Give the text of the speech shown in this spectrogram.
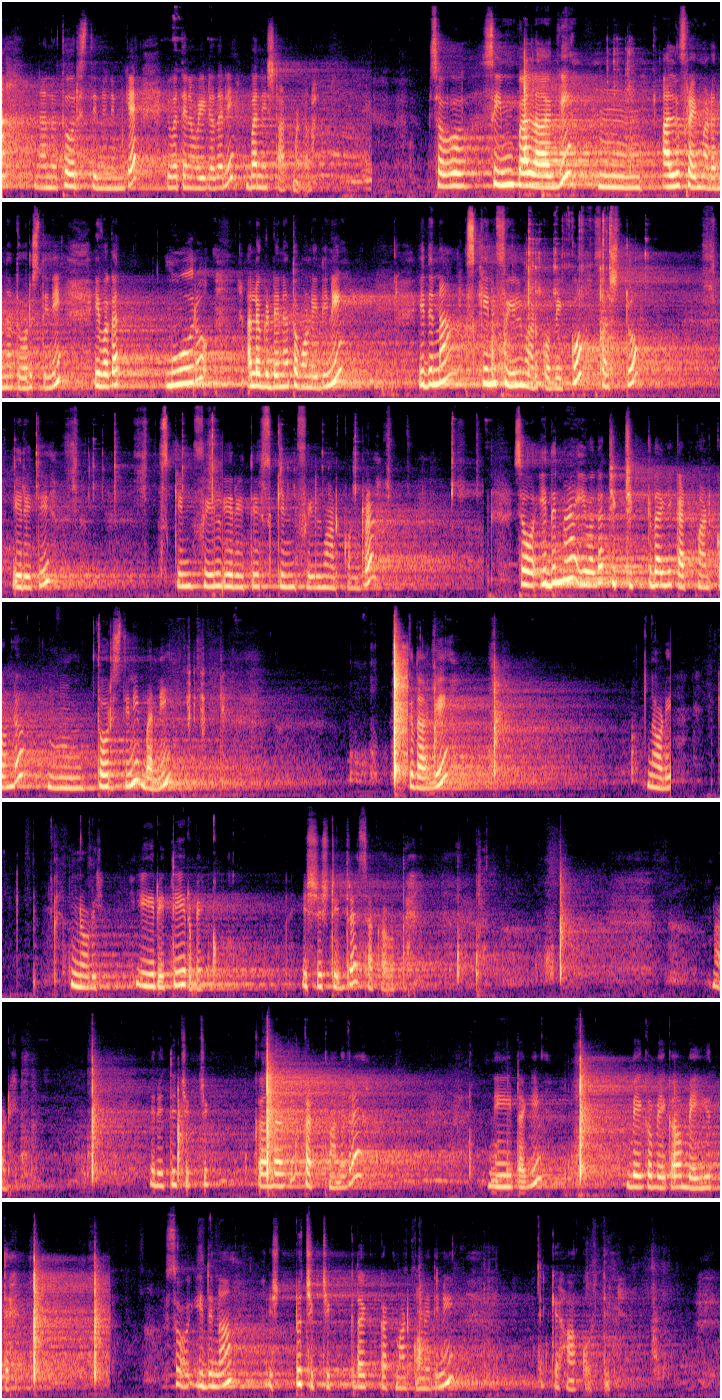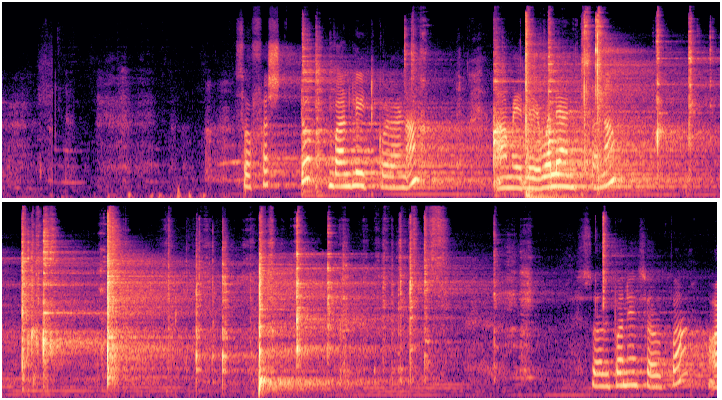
ನಾನು ತೋರಿಸ್ತೀನಿ ನಿಮಗೆ ಇವತ್ತಿನ ವೀಡಿಯೋದಲ್ಲಿ. ಬನ್ನಿ ಸ್ಟಾರ್ಟ್ ಮಾಡೋಣ. ಸೊ ಸಿಂಪಲ್ಲಾಗಿ ಆಲೂ ಫ್ರೈ ಮಾಡೋದನ್ನ ತೋರಿಸ್ತೀನಿ. ಇವಾಗ ಮೂರು ಆಲೂಗಡ್ಡೆನ ತೊಗೊಂಡಿದ್ದೀನಿ. ಇದನ್ನು ಸ್ಕಿನ್ ಫೀಲ್ ಮಾಡ್ಕೋಬೇಕು. ಫಸ್ಟು ಈ ರೀತಿ ಸ್ಕಿನ್ ಫೀಲ್ ಈ ರೀತಿ ಸ್ಕಿನ್ ಫೀಲ್ ಮಾಡಿಕೊಂಡ್ರೆ. ಸೊ ಇದನ್ನು ಇವಾಗ ಚಿಕ್ಕ ಚಿಕ್ಕದಾಗಿ ಕಟ್ ಮಾಡಿಕೊಂಡು ತೋರಿಸ್ತೀನಿ. ಬನ್ನಿ. ಚಿಕ್ಕದಾಗಿ. ನೋಡಿ. ನೋಡಿ. ಈ ರೀತಿ ಇರಬೇಕು. ಇಷ್ಟಿಷ್ಟಿದ್ರೆ ಸಾಕಾಗುತ್ತೆ. ನೋಡಿ. ಈ ರೀತಿ ಚಿಕ್ಕ ಚಿಕ್ಕದಾಗಿ ಕಟ್ ಮಾಡಿದರೆ ನೀಟಾಗಿ ಬೇಗ ಬೇಗ ಬೇಯುತ್ತೆ. ಸೊ ಇದನ್ನು ಇಷ್ಟು ಚಿಕ್ಕ ಚಿಕ್ಕದಾಗಿ ಕಟ್ ಮಾಡ್ಕೊಂಡಿದ್ದೀನಿ. ಇದಕ್ಕೆ ಹಾಕ್ಕೊಡ್ತೀನಿ ಸೊ ಫಸ್ಟು ಬಾಂಡ್ಲಿ ಇಟ್ಕೊಳ್ಳೋಣ. ಆಮೇಲೆ ಒಲೆ ಅಂಟಿಸೋಣ. ಸ್ವಲ್ಪನೇ ಸ್ವಲ್ಪ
